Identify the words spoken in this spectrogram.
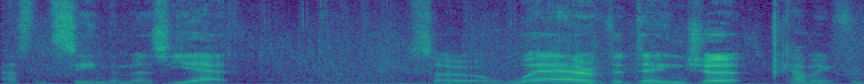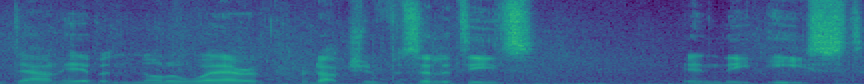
Hasn't seen them as yet. So aware of the danger coming from down here, but not aware of the production facilities in the east.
